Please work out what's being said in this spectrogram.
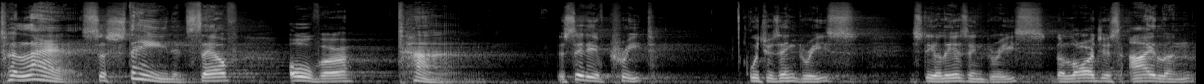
to last, sustain itself over time? The city of Crete which was in Greece, still is in Greece, the largest island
